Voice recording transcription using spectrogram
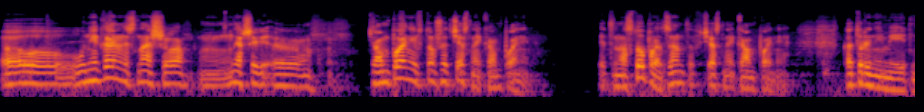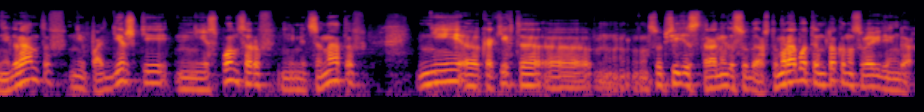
э, уникальность нашего, нашей э, компании в том, что это частная компания. Это на 100% частная компания, которая не имеет ни грантов, ни поддержки, ни спонсоров, ни меценатов, ни э, каких-то э, субсидий со стороны государства. Мы работаем только на своих деньгах.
